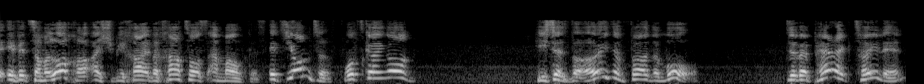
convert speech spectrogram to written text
if it's a malacha, I should be chayiv chatos and malchus? It's Yom Tov. What's going on? He says, v'oiden furthermore, the Perek Toilin,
